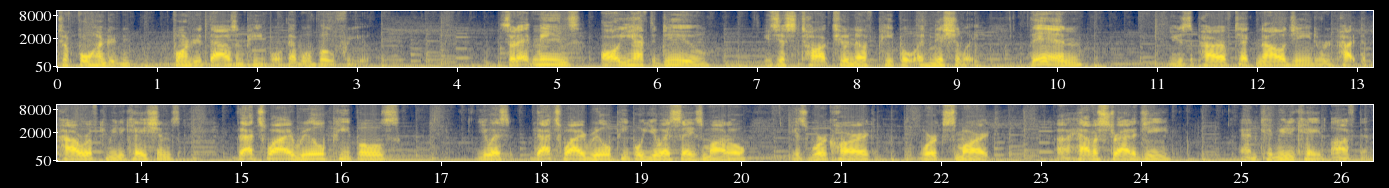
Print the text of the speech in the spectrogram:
to 400, people that will vote for you. So that means all you have to do is just talk to enough people initially. Then use the power of technology, to the power of communications. That's why Real People's US that's why Real People USA's model is work hard, work smart, uh, have a strategy, and communicate often.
